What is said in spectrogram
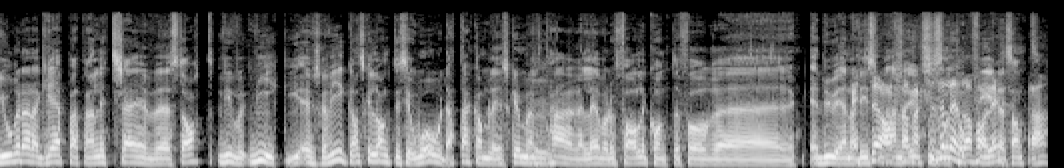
gjorde det der grepet etter en litt skeiv eh, start. Vi, vi, husker vi gikk ganske langt i å si wow, dette kan bli skummelt. Mm. Her lever du farlig, Conte, for uh, er du en av de Etter som ender utenfor topp fire? sant? Ja.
